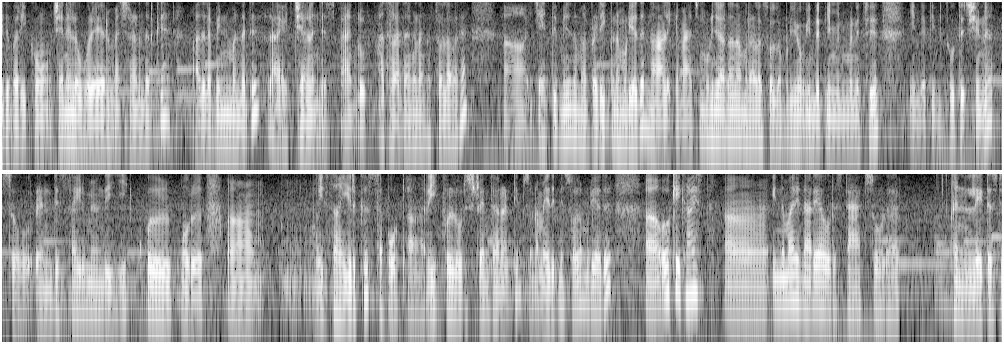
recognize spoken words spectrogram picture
இது வரைக்கும் சென்னையில் ஒரே ஒரு மேட்ச் நடந்திருக்கு. அதில் வின் பண்ணது ராயல் சேலஞ்சர்ஸ் பெங்களூர் அதில் தாங்க நாங்கள் சொல்ல வரேன். எதுவுமே நம்ம ப்ரெடிக்ட் பண்ண முடியாது. நாளைக்கு மேட்ச் முடிஞ்சால் தான் நம்மளால் சொல்ல முடியும். இந்த டீம் வின் பண்ணிச்சு இந்த டீம் தூத்துச்சுன்னு. ஸோ ரெண்டு சைடுமே வந்து ஈக்குவல் ஒரு இதுதான் இருக்குது சப்போர்ட் ஈக்குவல் ஒரு ஸ்ட்ரென்த்தான டீம் ஸோ நம்ம எதுவுமே சொல்ல முடியாது. ஓகே காய்ஸ் இந்த மாதிரி நிறையா ஒரு ஸ்டாட்ஸோட அண்ட் லேட்டஸ்ட்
